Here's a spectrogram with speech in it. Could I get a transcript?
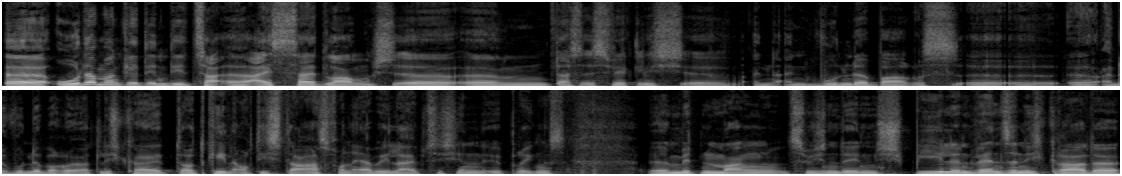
äh, oder man geht in die Ze äh, Eiszeit Lounge. Äh, ähm, das ist wirklich äh, ein, ein wunderbares, äh, äh, eine wunderbare Örtlichkeit. Dort gehen auch die Stars von RB Leipzig hin übrigens. mit einem Mang zwischen den Spielen, wenn sie nicht gerade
